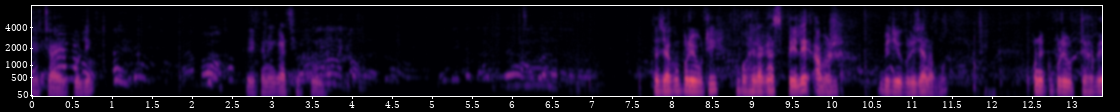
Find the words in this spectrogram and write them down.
যে চায়ের কলি। এখানে গাছে ফুল। তো যাক, উপরে উঠি, বহেরা গাছ পেলে আবার ভিডিও করে জানাব। অনেক উপরে উঠতে হবে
